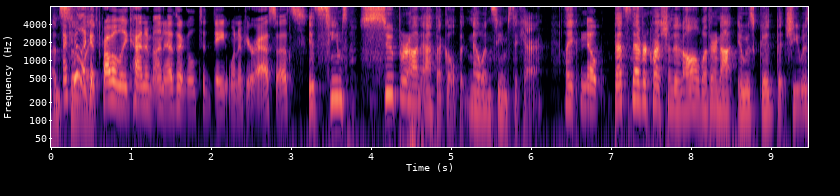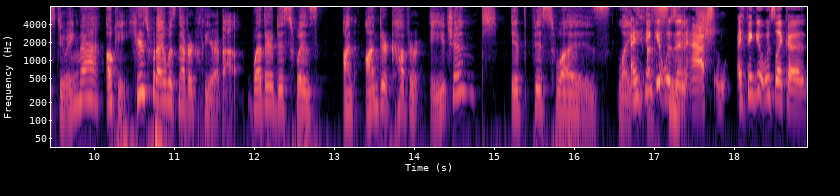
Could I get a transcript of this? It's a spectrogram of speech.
And so I so feel like, it's probably kind of unethical to date one of your assets. it seems super unethical, but no one seems to care. Like, Nope. that's never questioned at all whether or not it was good that she was doing that. Okay, here's what I was never clear about whether this was an undercover agent, if this was like. I think it was an snitch. ass. I think it was like a,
